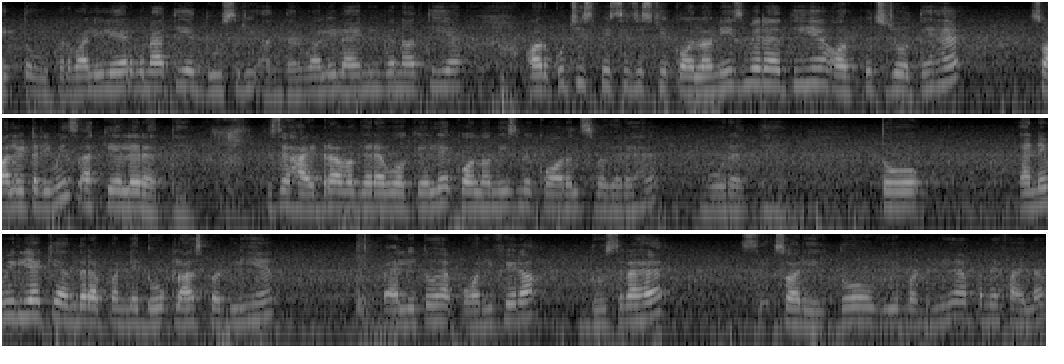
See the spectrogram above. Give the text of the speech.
एक तो ऊपर वाली लेयर बनाती है, दूसरी अंदर वाली लाइनिंग बनाती है और कुछ स्पीसीज इसकी कॉलोनीज़ में रहती हैं और कुछ जो होते हैं सॉलिटरी मीन्स अकेले रहते हैं। जैसे हाइड्रा वगैरह वो अकेले, कॉलोनीज़ में कॉरल्स वगैरह हैं, वो रहते हैं। तो एनेमिलिया के अंदर अपन ने दो क्लास पढ़ ली हैं, पहली तो है पॉरीफेरा दूसरा है सॉरी दो ये पढ़ ली हैं अपने फाइलम,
